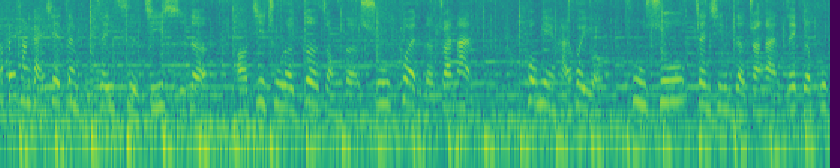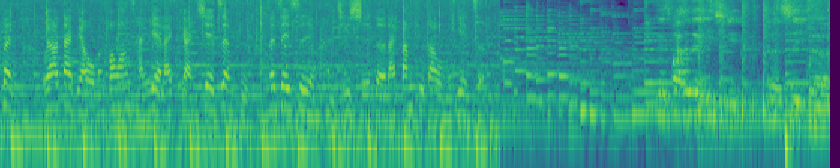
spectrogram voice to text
那非常感谢政府这一次及时的呃寄出了各种的纾困的专案，后面还会有复苏振兴的专案。这个部分我要代表我们观光产业来感谢政府，在这一次有很及时的来帮助到我们业者。这发生这个疫情，真的是一个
